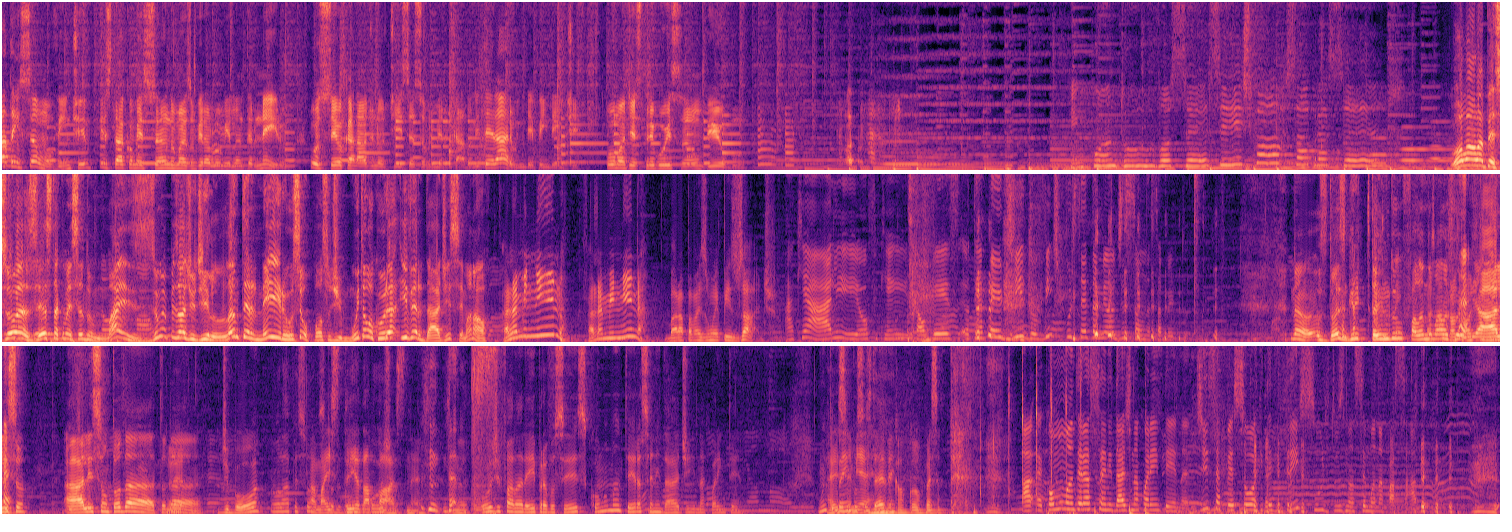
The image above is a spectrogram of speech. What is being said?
Atenção, ouvinte! Está começando mais um Viralume Lanterneiro, o seu canal de notícias sobre o mercado literário independente. Uma distribuição Bilbo. Enquanto você se esforça pra ser. Olá, olá pessoas! Está começando mais um episódio de Lanterneiro, o seu posto de muita loucura e verdade semanal. Fala menino, fala menina, bora pra mais um episódio. Aqui é a Ali e eu fiquei, talvez, eu tenha perdido 20% da minha audição nessa abertura. Não, os dois gritando, falando uma loucura. E a Alisson, a Alisson toda, toda de boa. Olá pessoas, A maestria da Hoje- paz, né? né? Hoje falarei pra vocês como manter a sanidade na quarentena. Muito A bem, ASMR, vocês né? devem. Essa- Ah, é como manter a sanidade na quarentena. Disse a pessoa que teve três surtos na semana passada.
